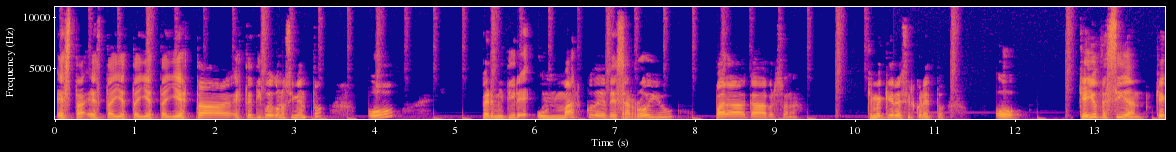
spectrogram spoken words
esta, esta y esta y esta y esta, este tipo de conocimiento o permitir un marco de desarrollo para cada persona. ¿Qué me quiere decir con esto? O que ellos decidan qué,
